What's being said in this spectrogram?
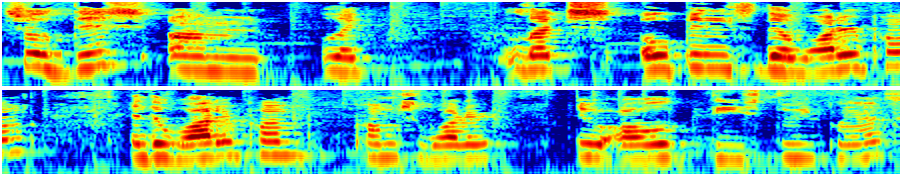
So this um like lets opens the water pump and the water pump pumps water through all of these three plants.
